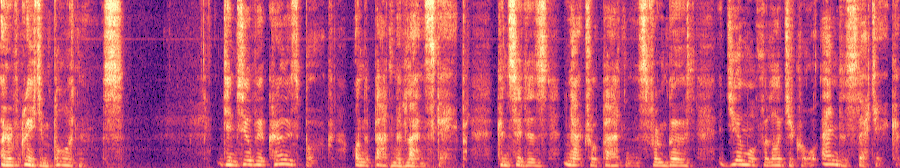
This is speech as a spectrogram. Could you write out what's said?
are of great importance. Dame Sylvia Crowe's book on the pattern of landscape considers natural patterns from both geomorphological and aesthetic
